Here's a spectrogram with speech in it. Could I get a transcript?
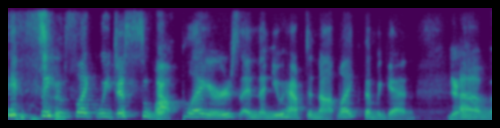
it seems like we just swap yeah. players, and then you have to not like them again. Yeah, um,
